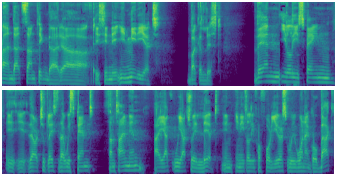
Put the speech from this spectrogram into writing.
and that's something that uh, is in the immediate bucket list. Then Italy, Spain. It, it, there are two places that we spent some time in. I we actually lived in in Italy for four years. We want to go back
